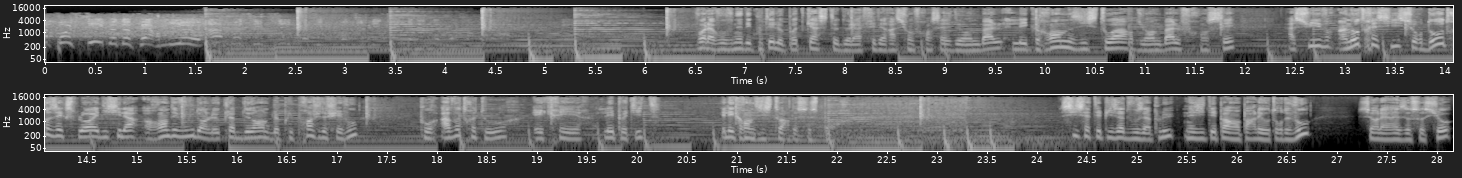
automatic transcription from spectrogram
Impossible de faire mieux, impossible. Voilà, vous venez d'écouter le podcast de la Fédération française de handball, les grandes histoires du handball français. À suivre, un autre récit sur d'autres exploits et d'ici là, rendez-vous dans le club de hand le plus proche de chez vous pour, à votre tour, écrire les petites et les grandes histoires de ce sport. Si cet épisode vous a plu, n'hésitez pas à en parler autour de vous, sur les réseaux sociaux,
